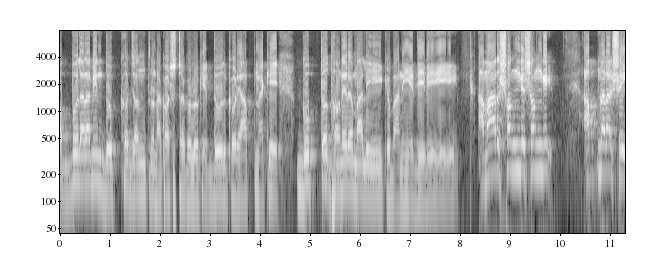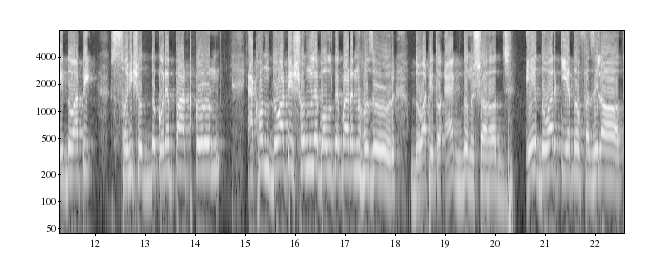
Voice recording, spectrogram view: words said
রব্বুল আলামিন দুঃখ যন্ত্রণা কষ্টগুলোকে দূর করে আপনাকে গুপ্ত ধনের মালিক বানিয়ে দিবে। আমার সঙ্গে সঙ্গে আপনারা সেই দোয়াটি সহিশুদ্ধ করে পাঠ করুন। এখন দোয়াটি শুনলে বলতে পারেন, হুজুর, দোয়াটি তো একদম সহজ। এ দোয়ার কি এত ফজিলত?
